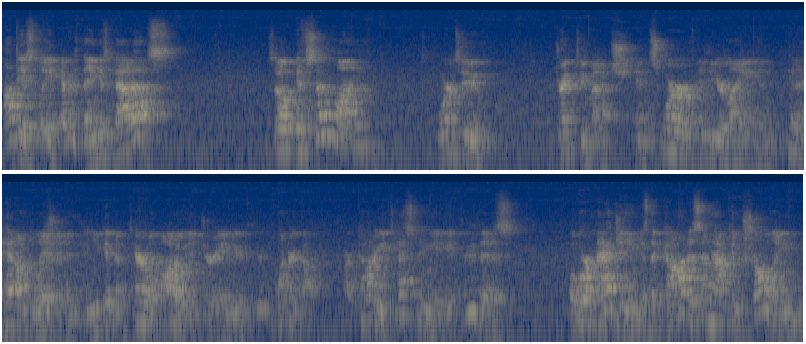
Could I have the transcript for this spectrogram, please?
obviously everything is about us. So if someone were to drink too much and swerve into your lane and hit a head-on collision and, and you get a terrible auto injury and you're, you're wondering, God, God, are you testing me to get through this? What we're imagining is that God is somehow controlling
